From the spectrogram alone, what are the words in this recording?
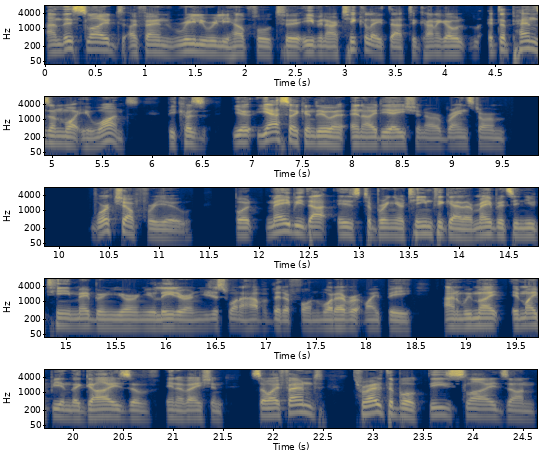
And this slide I found really, really helpful to even articulate that to kind of go, it depends on what you want. Because you, yes, I can do a, an ideation or a brainstorm workshop for you, but maybe that is to bring your team together. Maybe it's a new team, maybe you're a new leader and you just want to have a bit of fun, whatever it might be. And we might, it might be in the guise of innovation. So I found throughout the book, these slides on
